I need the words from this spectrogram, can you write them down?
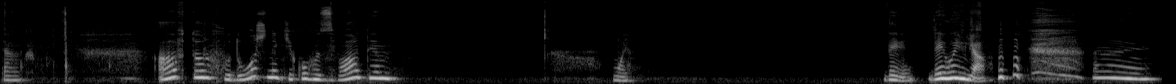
Так. Автор, художник, якого звати. Ой. Де він? Де його ім'я?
